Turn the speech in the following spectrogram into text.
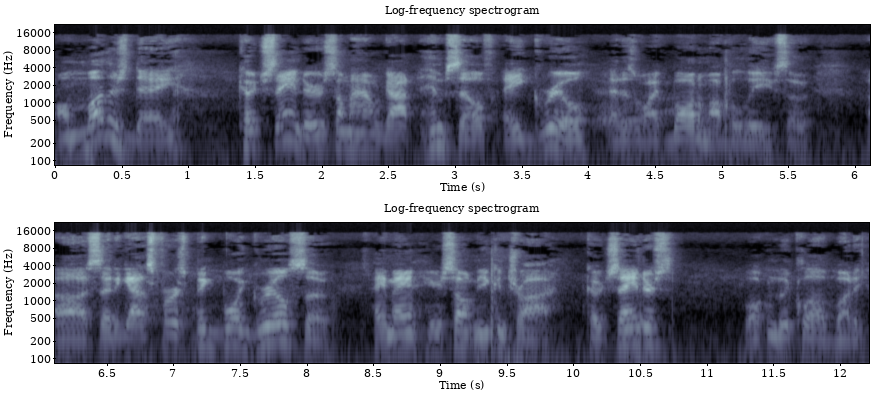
on Mother's Day, Coach Sanders somehow got himself a grill that his wife bought him, I believe. So uh, said he got his first big boy grill. So hey, man, here's something you can try. Coach Sanders, welcome to the club, buddy.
